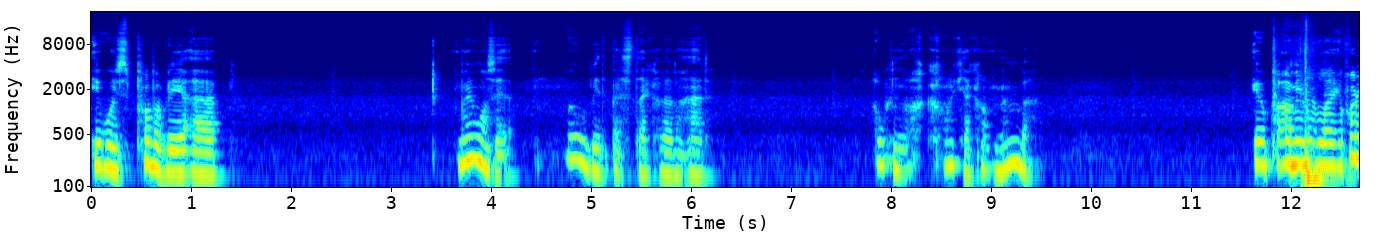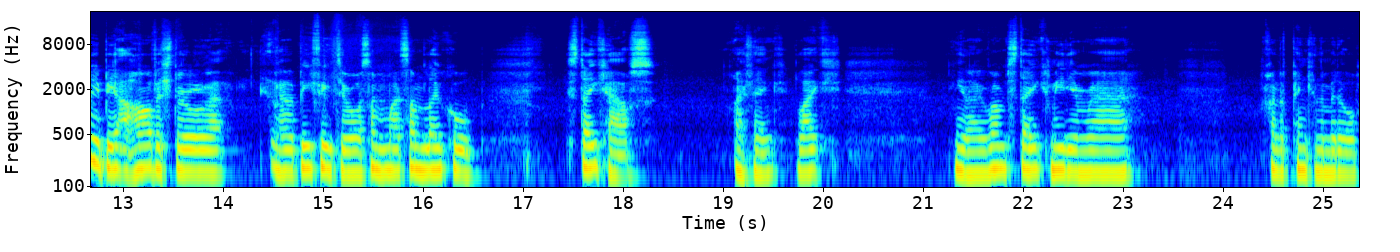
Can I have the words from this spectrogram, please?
It was probably a. Where was it? What would be the best steak I've ever had? I wouldn't. Oh, crikey, I can't remember. It, I mean, like it'd probably be at a Harvester or at uh, a Beefeater or some uh, some local steakhouse. I think like you know, rump steak, medium rare, kind of pink in the middle.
